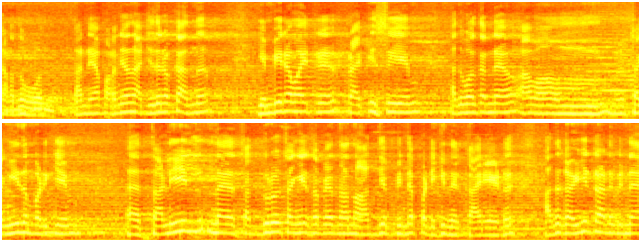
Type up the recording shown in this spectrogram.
നടന്നു പോകുന്നു. കാരണം ഞാൻ പറഞ്ഞത് അജിതനൊക്കെ അന്ന് ഗംഭീരമായിട്ട് പ്രാക്ടീസ് ചെയ്യുകയും അതുപോലെ തന്നെ സംഗീതം പഠിക്കുകയും തളിയിൽ സദ്ഗുരു സംഗീത സഭയിൽ നിന്നാണ് ആദ്യം പിന്നെ പഠിക്കുന്ന കാര്യമായിട്ട്. അത് കഴിഞ്ഞിട്ടാണ് പിന്നെ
